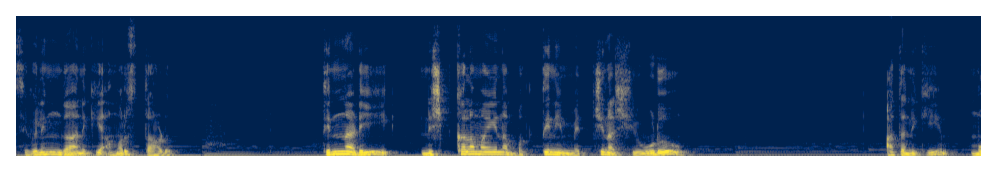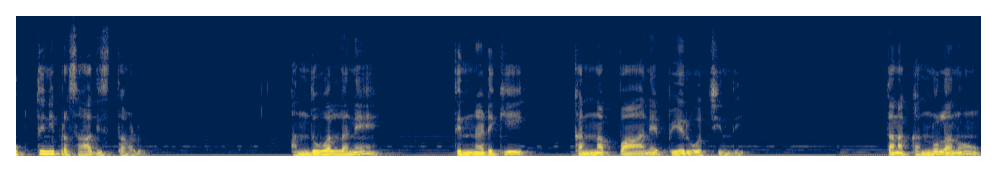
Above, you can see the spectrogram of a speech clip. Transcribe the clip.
శివలింగానికి అమరుస్తాడు. తిన్నడి నిష్కలమైన భక్తిని మెచ్చిన శివుడు అతనికి ముక్తిని ప్రసాదిస్తాడు. అందువల్లనే తిన్నడికి కన్నప్ప అనే పేరు వచ్చింది. తన కన్నులను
